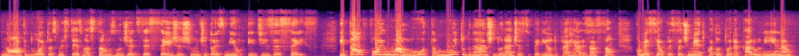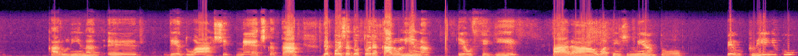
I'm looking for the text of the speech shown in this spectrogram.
9 de 8 de 2013. Nós estamos no dia 16 de junho de 2016. Então, foi uma luta muito grande durante esse período para a realização. Comecei o procedimento com a doutora Carolina, Carolina é, de Duarte, médica, tá? Depois da doutora Carolina, eu segui para o atendimento pelo clínico,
